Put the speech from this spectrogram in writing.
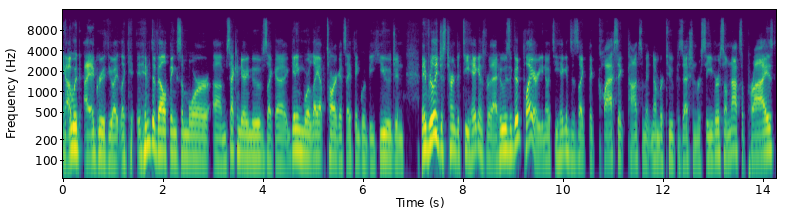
yeah, I would. I agree with you. I like him developing some more um, secondary moves, like uh, getting more layup targets. I think would be huge, and they've really just turned to Tee Higgins for that, who is a good player. You know, Tee Higgins is like the classic consummate number two possession receiver, so I'm not surprised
